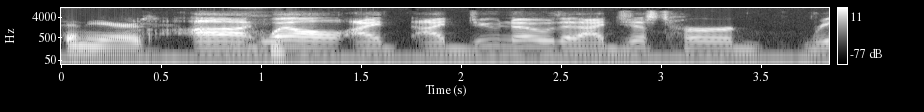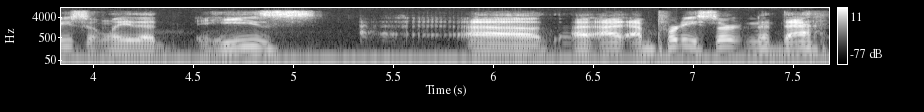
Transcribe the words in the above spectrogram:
10 years. Uh, well, I I do know that I just heard recently that he's. Uh, I, I'm pretty certain that, that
